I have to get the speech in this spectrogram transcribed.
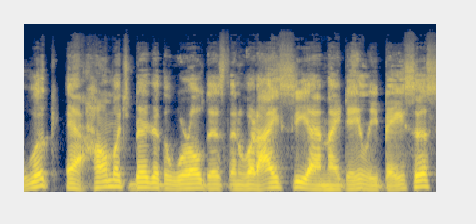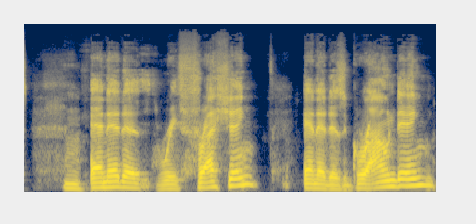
look at how much bigger the world is than what I see on my daily basis. Mm. And it is refreshing and it is grounding.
